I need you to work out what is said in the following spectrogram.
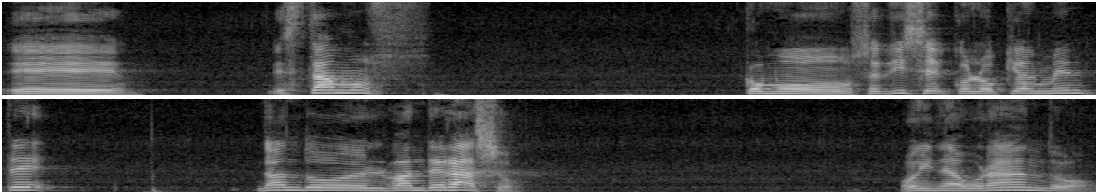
eh, estamos, como se dice coloquialmente, dando el banderazo o inaugurando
